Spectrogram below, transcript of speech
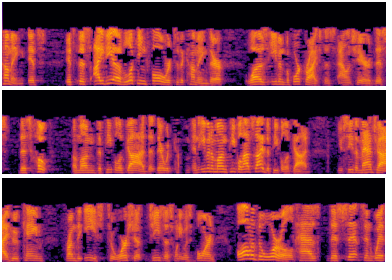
coming. It's it's this idea of looking forward to the coming. There was even before Christ, as Alan shared, this, this hope among the people of God that there would come, and even among people outside the people of God. You see the Magi who came from the east to worship Jesus when he was born. All of the world has this sense in which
